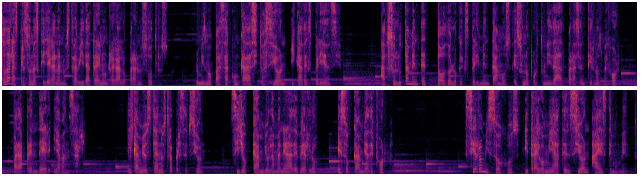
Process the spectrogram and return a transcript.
Todas las personas que llegan a nuestra vida traen un regalo para nosotros. Lo mismo pasa con cada situación y cada experiencia. Absolutamente todo lo que experimentamos es una oportunidad para sentirnos mejor, para aprender y avanzar. El cambio está en nuestra percepción. Si yo cambio la manera de verlo, eso cambia de forma. Cierro mis ojos y traigo mi atención a este momento.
